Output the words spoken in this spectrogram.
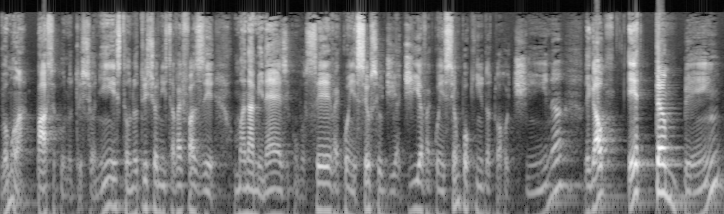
Vamos lá, passa com o nutricionista, o nutricionista vai fazer uma anamnese com você, vai conhecer o seu dia a dia, vai conhecer um pouquinho da tua rotina, legal? E também,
